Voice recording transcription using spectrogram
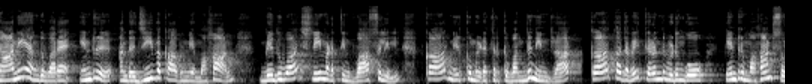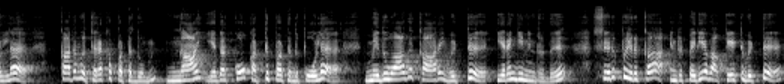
நானே அங்கு வரேன் என்று அந்த ஜீவகாருண்ய மகான் மெதுவாய் ஸ்ரீமடத்தின் வாசலில் கார் நிற்கும் இடத்திற்கு வந்து நின்றார். கார் கதவை திறந்து விடுங்கோ என்று மகான் சொல்ல கதவு திறக்கப்பட்டதும் நாய் எதற்கோ கட்டுப்பட்டது போல மெதுவாக காரை விட்டு இறங்கி நின்றது. செருப்பு இருக்கா? என்று பெரியவா கேட்டுவிட்டு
